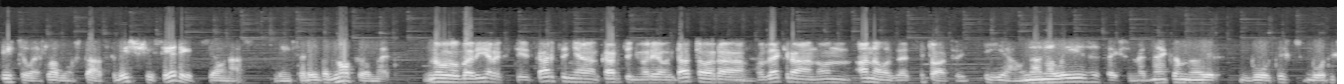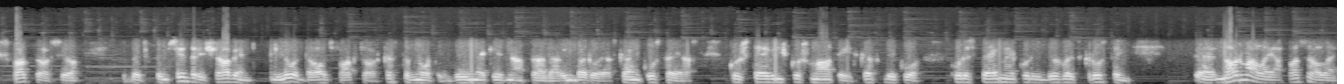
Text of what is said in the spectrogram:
izcilais labums tāds, ka visas šīs ierīces jaunās, viņas arī var nofilmēt. Nu, var ierakstīt kartiņā, kartiņu var ielikt datorā, Jā. uz ekrāna un analizēt situāciju. Jā, un analīze, teiksim, medniekam nu, ir būtisks, būtisks faktors, jo uh, Bet pirms izdarīt šāvienu ļoti daudz faktoru. Kas tur notika? Dzīvnieki iznāca ārā, viņi barojās, kā viņi kustējās, kurš tēviņš, kurš mātīts, kas bija ko, kuras tēmē, kuras bija uzlīdz krustiņi. Normālajā pasaulē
